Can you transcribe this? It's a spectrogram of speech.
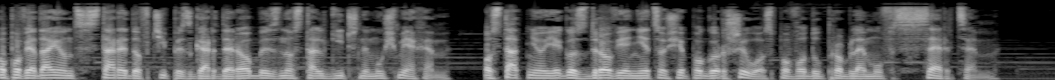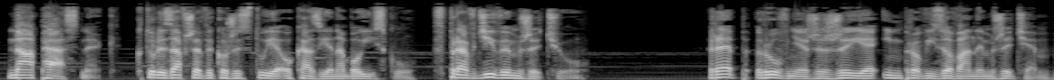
opowiadając stare dowcipy z garderoby z nostalgicznym uśmiechem. Ostatnio jego zdrowie nieco się pogorszyło z powodu problemów z sercem. Napastnik, który zawsze wykorzystuje okazję na boisku, w prawdziwym życiu. Rep również żyje improwizowanym życiem,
